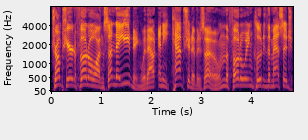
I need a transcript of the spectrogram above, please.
Trump shared a photo on Sunday evening without any caption of his own. The photo included the message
